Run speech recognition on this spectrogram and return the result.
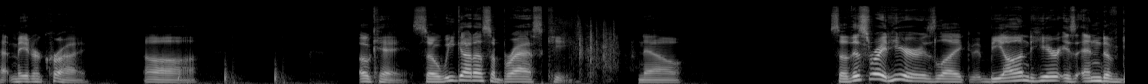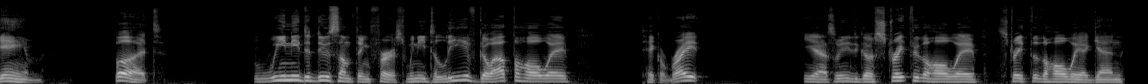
That made her cry. Uh Okay, so we got us a brass key. Now So this right here is like beyond here is end of game. But we need to do something first. We need to leave, go out the hallway, take a right. Yeah, so we need to go straight through the hallway, straight through the hallway again,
